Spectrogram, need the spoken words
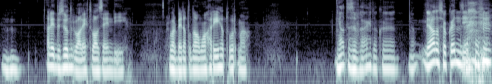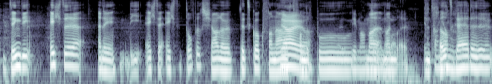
Mm -hmm. Allee, er zullen er wel echt wel zijn die. Waarbij dat, dat allemaal geregeld wordt, maar. Ja, het is een vraag dat ik... Uh, ja. ja. dat zou kunnen zijn. ik denk die echte, allee, die echte, echte toppers, Charles Pitcock, Van Aert, ja, ja. Van der Poel, die man maar, maar wel, in het veld rijden...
